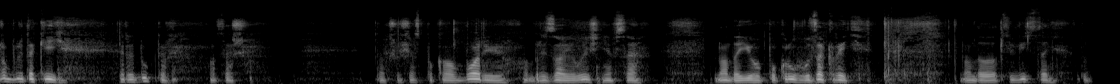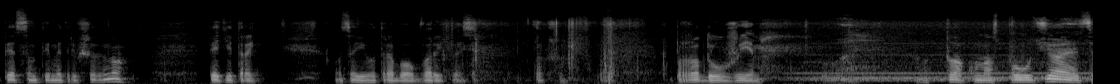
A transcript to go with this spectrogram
роблю такий редуктор. Оце ж. Так що зараз поки обварюю, обрізаю лишнє все. Треба його по кругу закрити. Треба цю відстань. Тут 5 см ширина, 5,3. Оце його треба обварити весь. Так що продовжуємо. Отак у нас виходить.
